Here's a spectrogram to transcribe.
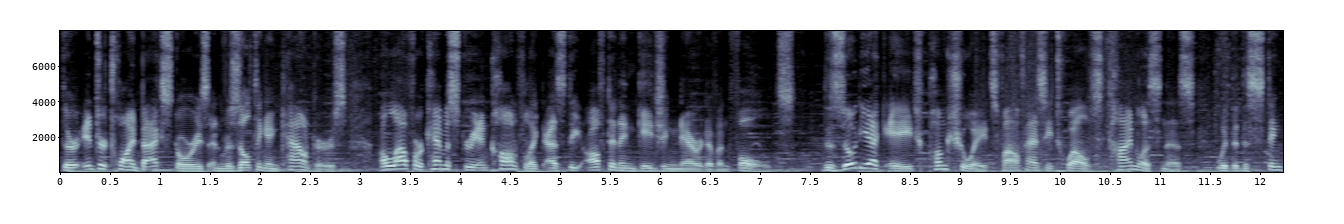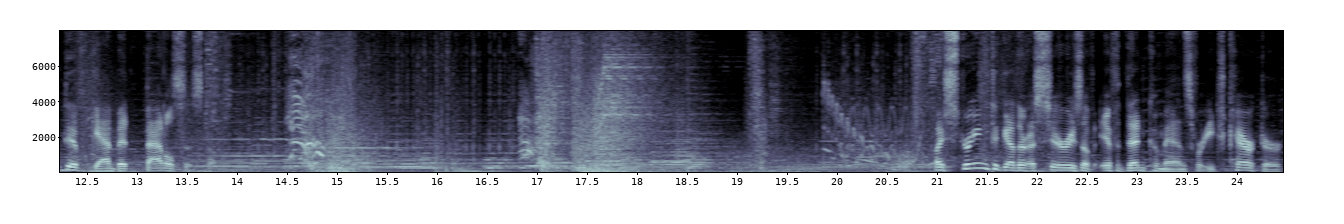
Their intertwined backstories and resulting encounters allow for chemistry and conflict as the often engaging narrative unfolds. The Zodiac Age punctuates Final Fantasy XII's timelessness with the distinctive Gambit battle system. By stringing together a series of if then commands for each character,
